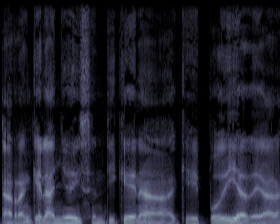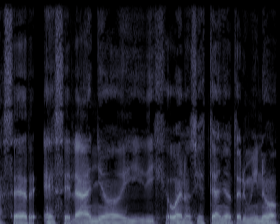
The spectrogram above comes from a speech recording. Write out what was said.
arranqué el año y sentí que nada, que podía llegar a ser ese el año y dije, bueno, si este año termino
